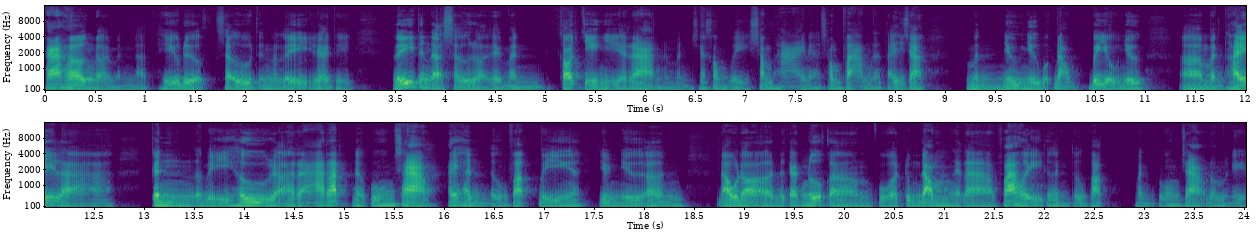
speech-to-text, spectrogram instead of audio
khá hơn rồi mình đã hiểu được sự tính là lý rồi thì lý tính là sự rồi thì mình có chuyện gì xảy ra mình sẽ không bị xâm hại nữa xâm phạm nữa. Tại vì sao? Mình như như bất động. Ví dụ như à, mình thấy là kinh nó bị hư rã, rã rách nào cũng không sao. Thấy hình tượng phật bị à, ví dụ như ở đâu đó ở các nước uh, của trung đông người ta phá hủy hình tượng phật mình cũng không sao. Đó mình nghĩ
